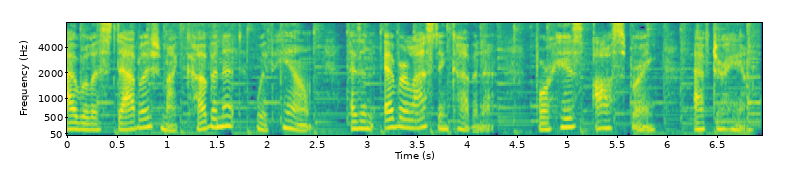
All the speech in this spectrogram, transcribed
I will establish my covenant with him as an everlasting covenant for his offspring after him.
